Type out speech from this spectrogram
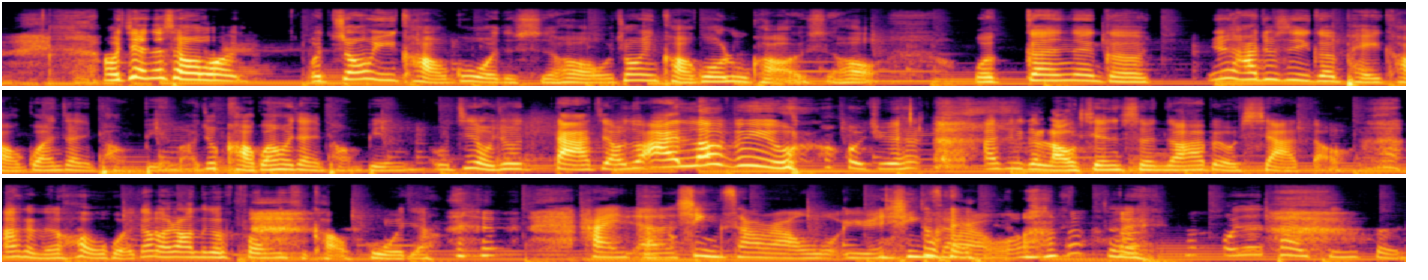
我记得那时候我。我终于考过的时候，我终于考过路考的时候，我跟那个，因为他就是一个陪考官在你旁边嘛，就考官会在你旁边。我记得我就大叫说 “I love you”，我觉得他是一个老先生，然后他被我吓到，他可能后悔干嘛让那个疯子考过这样，还呃性骚扰我，语言性骚扰我，对，对我觉得太兴奋。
